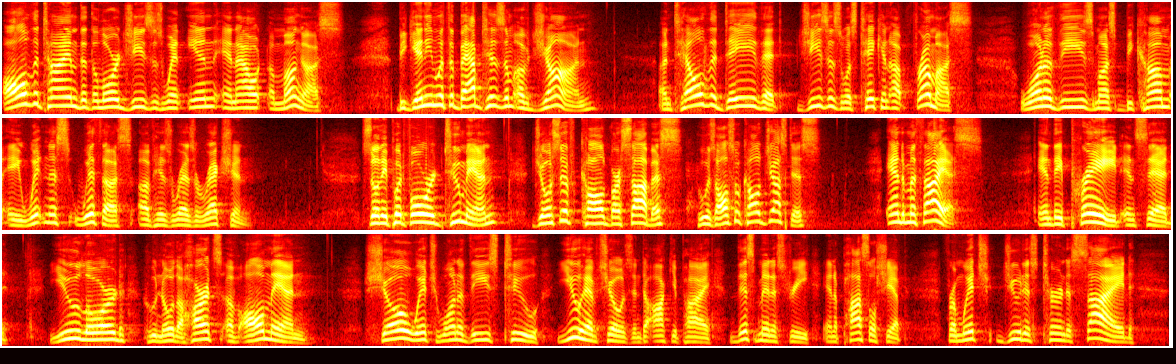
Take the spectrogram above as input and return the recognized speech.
all the time that the Lord Jesus went in and out among us, beginning with the baptism of John, until the day that Jesus was taken up from us, one of these must become a witness with us of his resurrection. So they put forward two men Joseph, called Barsabbas, who was also called Justus, and Matthias. And they prayed and said, You, Lord, who know the hearts of all men, show which one of these two you have chosen to occupy this ministry and apostleship from which Judas turned aside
